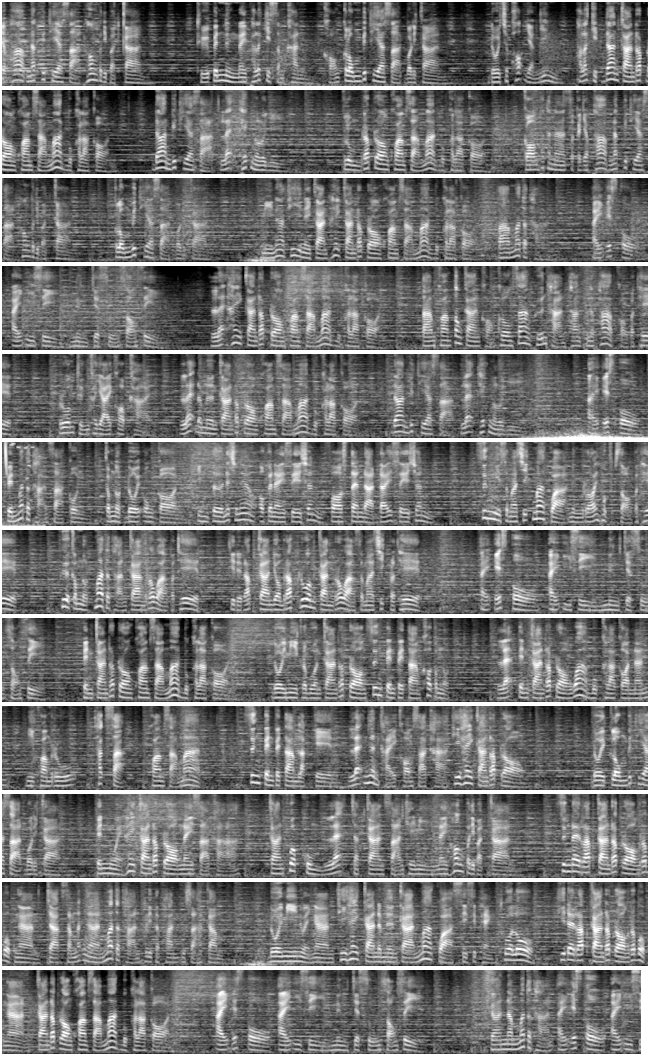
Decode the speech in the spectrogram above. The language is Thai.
ยภาพนักวิทยาศาสตร์ห้องปฏิบัติการ ถือเป็นหนึ่งในภารกิจสำคัญของกรมวิทยาศาสตร์บริการ โดยเฉพาะอย่างยิ่งภารกิจด้านการรับรองความสามารถบุคลากร ด้านวิทยาศาสตร์ และเทคโนโลยี กลุ่มรับรองความสามารถบุคลากร กองพัฒนาศักยภาพนักวิทยาศาสตร์ห้องปฏิบัติการ กรมวิทยาศาสตร์บริการ มีหน้าที่ในการให้การรับรองความสามารถบุคลากรตามมาตรฐาน ISO IEC 17024 และให้การรับรองความสามารถบุคลากร ตามความต้องการของโครงสร้างพื้นฐานทางคุณภาพของประเทศ รวมถึงขยายขอบข่าย และดำเนินการรับรองความสามารถบุคลากร ด้านวิทยาศาสตร์ และเทคโนโลยี ISO เป็นมาตรฐานสากล กำหนดโดยองค์กร International Organization for Standardization ซึ่งมีสมาชิกมากกว่า 162 ประเทศ เพื่อกำหนดมาตรฐานกลางระหว่างประเทศ ที่ได้รับการยอมรับร่วมกันระหว่างสมาชิกประเทศ ISO IEC 17024 เป็นการรับรองความสามารถบุคลากร โดยมีกระบวนการรับรองซึ่งเป็นไปตามข้อกำหนด และเป็นการรับรองว่าบุคลากรนั้น มีความรู้ ทักษะ ความสามารถ ซึ่งเป็นไปตามหลักเกณฑ์ และเงื่อนไขของสาขาที่ให้การรับรอง โดยกรมวิทยาศาสตร์บริการ เป็นหน่วยให้การรับรองในสาขา การควบคุมและจัดการสารเคมีในห้องปฏิบัติการ ซึ่งได้รับการรับรองระบบงานจากสำนักงานมาตรฐานผลิตภัณฑ์อุตสาหกรรม โดยมีหน่วยงานที่ให้การดำเนินการมากกว่า 40 แห่งทั่วโลก ที่ได้รับการรับรองระบบงาน การรับรองความสามารถบุคลากร ISO IEC 17024 การนำมาตรฐาน ISO IEC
